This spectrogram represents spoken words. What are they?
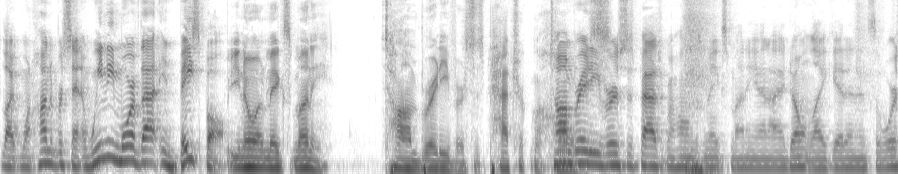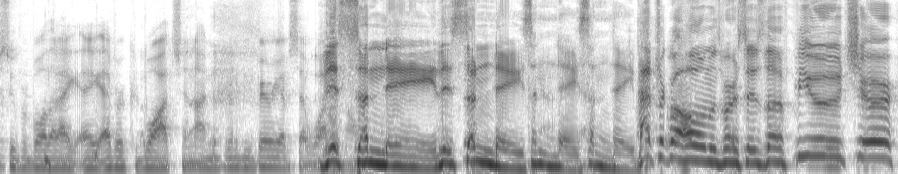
like 100%. And we need more of that in baseball. you know what makes money tom brady versus patrick mahomes Tom Brady versus Patrick Mahomes makes money, and I don't like it, and it's the worst Super Bowl that I, I ever could watch, and I'm going to be very upset watching. This all Sunday, this Sunday, Sunday, Sunday. Patrick Mahomes versus the future.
